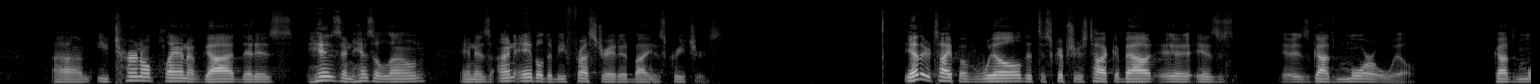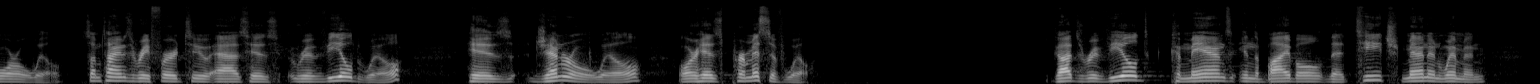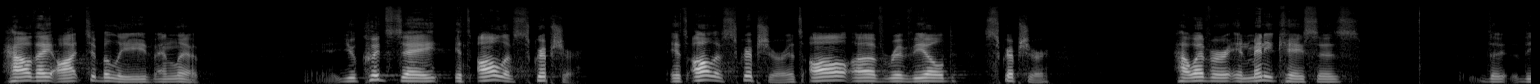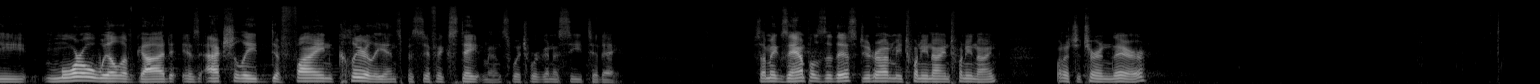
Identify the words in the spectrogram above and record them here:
um, eternal plan of God that is His and His alone and is unable to be frustrated by His creatures. The other type of will that the scriptures talk about is is God's moral will. God's moral will. Sometimes referred to as his revealed will, his general will, or his permissive will. God's revealed commands in the Bible that teach men and women how they ought to believe and live. You could say it's all of Scripture. It's all of Scripture. It's all of revealed Scripture. However, in many cases, the, the moral will of God is actually defined clearly in specific statements, which we're going to see today. Some examples of this Deuteronomy 29 29. Why don't you turn there?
